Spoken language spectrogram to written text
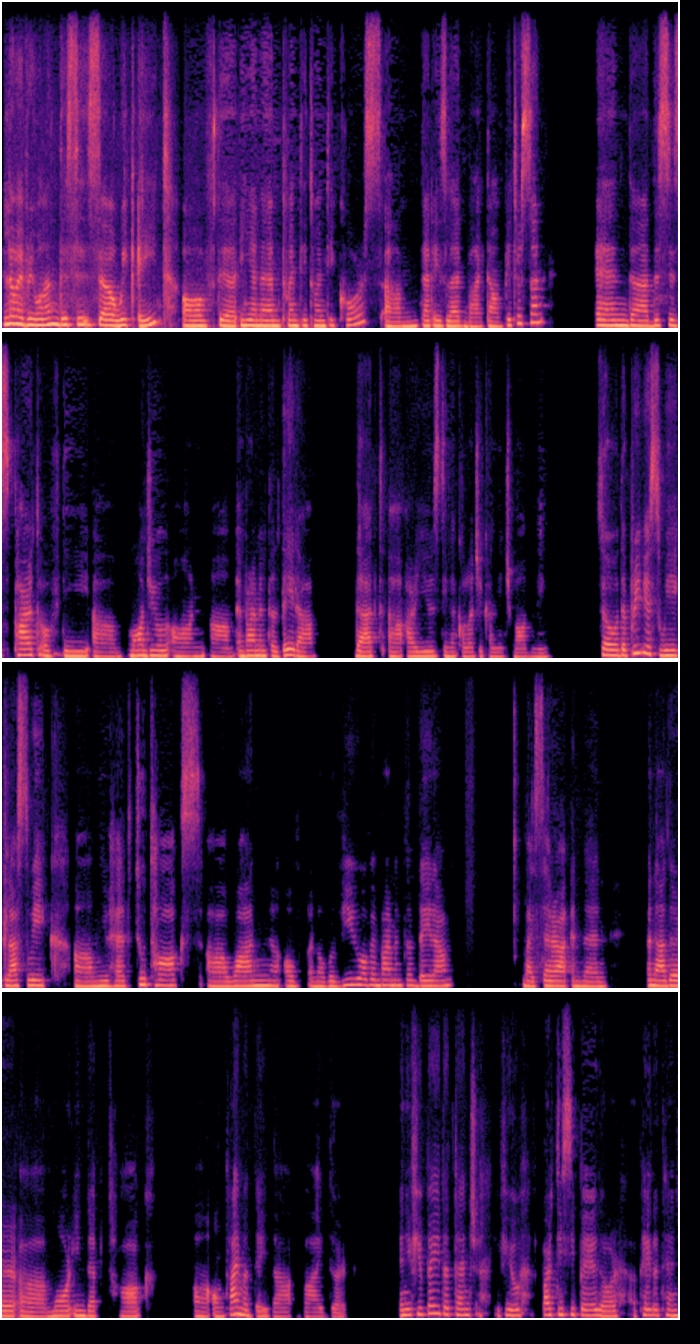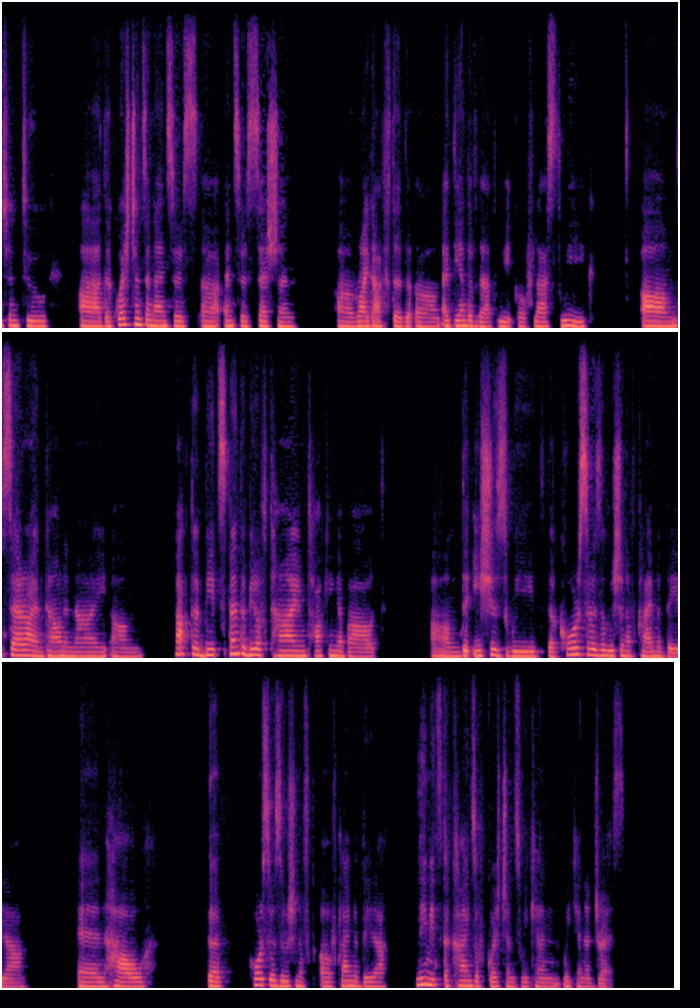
Hello, everyone. This is uh, week eight of the ENM 2020 course um, that is led by Town Peterson. And uh, this is part of the uh, module on um, environmental data that uh, are used in ecological niche modeling. So the previous week, last week, um, you had two talks, uh, one of an overview of environmental data by Sarah, and then another uh, more in-depth talk uh, on climate data by Dirk. And if you paid attention, if you participated or paid attention to uh, the questions and answers uh, answers session uh, right after the uh, at the end of that week of last week, um, Sarah and Town and I um, talked a bit, spent a bit of time talking about um, the issues with the coarse resolution of climate data and how the coarse resolution of, of climate data limits the kinds of questions we can we can address.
